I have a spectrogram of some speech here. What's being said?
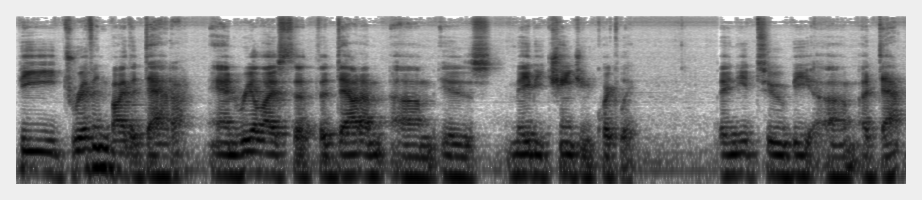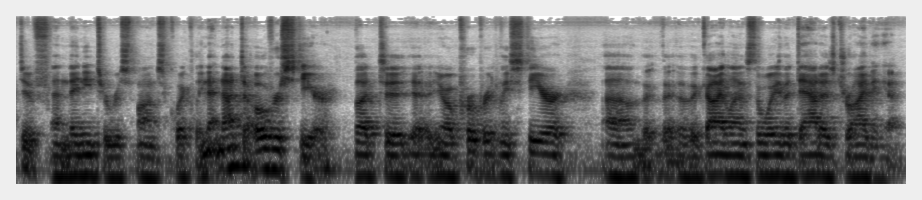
be driven by the data, and realize that the data um, is maybe changing quickly. They need to be um, adaptive and they need to respond quickly, not, not to oversteer, but to uh, you know appropriately steer um, the, the, the guidelines the way the data is driving it.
